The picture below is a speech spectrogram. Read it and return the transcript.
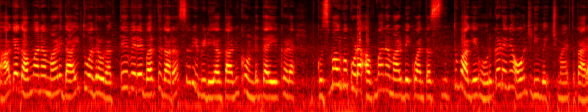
ಭಾಗ್ಯಕ್ಕೆ ಅವಮಾನ ಮಾಡಿದಾಯಿತು ಅಂದರೆ ಅವ್ರ ಅತ್ತೆ ಬೇರೆ ಬರ್ತಿದಾರ? ಸರಿ ಬಿಡಿ ಅಂತ ಅನ್ಕೊಂಡಿದ್ದೆ ಈ ಕಡೆ. ಕುಸುಮ ಅವ್ರಿಗೂ ಕೂಡ ಅವಮಾನ ಮಾಡಬೇಕು ಅಂತ ಸಿದ್ಧವಾಗಿ ಹೊರಗಡೆನೆ ಆಲ್ರೆಡಿ ವೇಚ್ ಮಾಡ್ತಿದ್ದಾರೆ.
